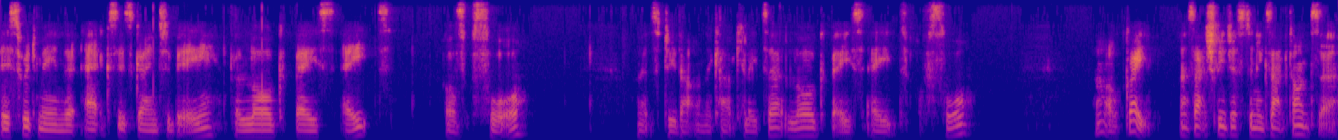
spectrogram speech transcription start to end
this would mean that x is going to be the log base 8 of 4. Let's do that on the calculator. Log base 8 of 4. Oh, great. That's actually just an exact answer.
